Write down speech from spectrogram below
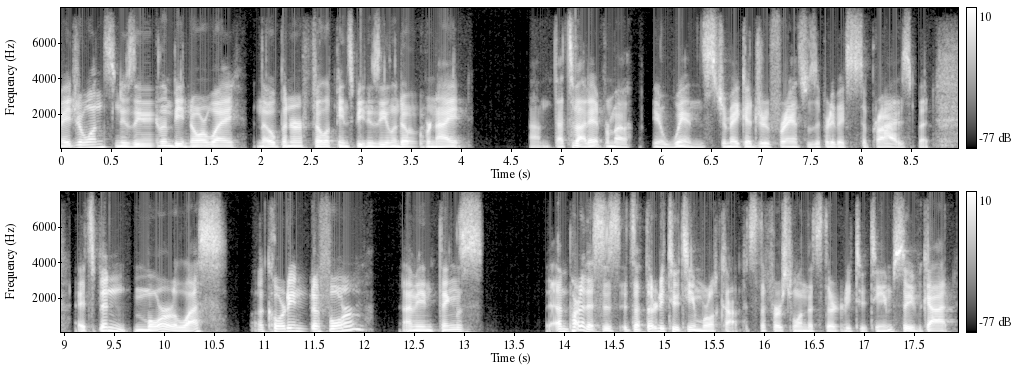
major ones. New Zealand beat Norway in the opener. Philippines beat New Zealand overnight. Um, that's about it from a you know wins. Jamaica drew France was a pretty big surprise, but it's been more or less according to form. I mean, things. And part of this is it's a 32 team World Cup. It's the first one that's 32 teams. So you've got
